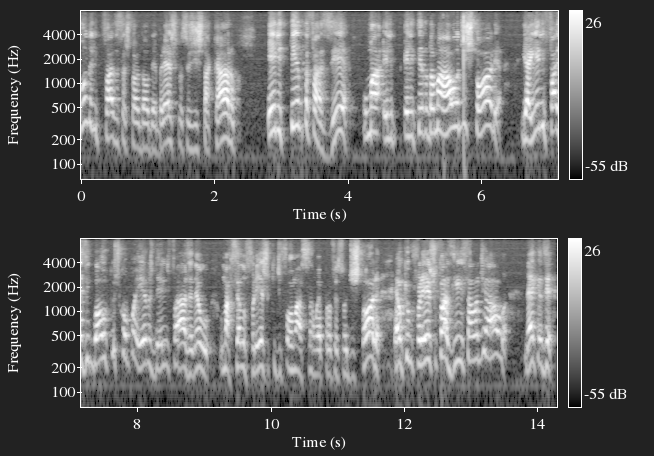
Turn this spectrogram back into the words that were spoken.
quando ele faz essa história da Aldebrecht, que vocês destacaram, ele tenta fazer uma. Ele, ele tenta dar uma aula de história. E aí ele faz igual o que os companheiros dele fazem, né? O, o, Marcelo Freixo, que de formação é professor de história, é o que o Freixo fazia em sala de aula, né? Quer dizer,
